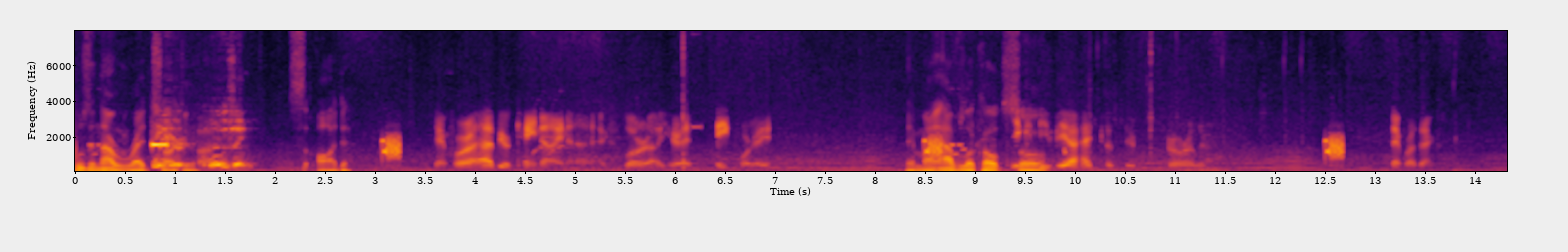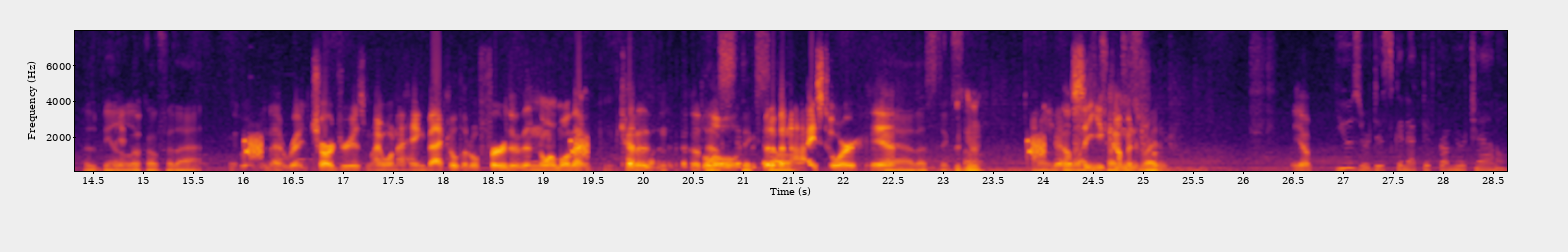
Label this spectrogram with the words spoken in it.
Who's in that red charger? Closing. It's odd. Stand for. I have your K9 uh, Explorer out here at eight four eight. They might have lookouts, You so can DV. I had code zero earlier. Stand for. Thanks. let's be on the lookout for that. Whoever that red charger is might want to hang back a little further than normal. That kind of a little bit sticks of an eyesore. Yeah. that sticks Mhm. out. I don't know They'll see you coming charger's red. from. Yep. User disconnected from your channel.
